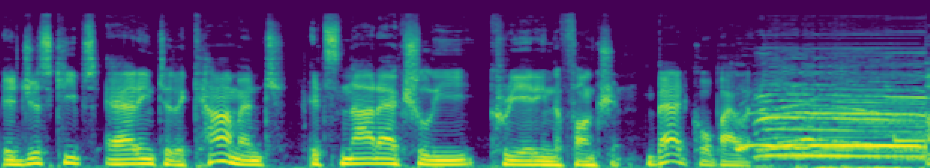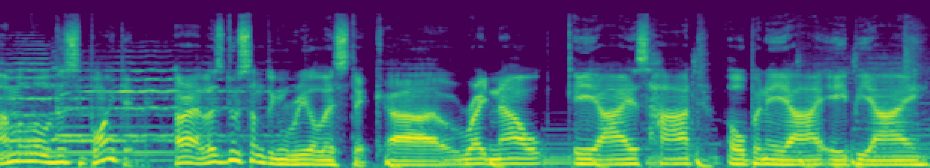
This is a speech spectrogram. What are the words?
It just keeps adding to the comment. It's not actually creating the function. Bad Copilot. I'm a little disappointed. All right, let's do something realistic. Uh, right now, AI is hot, OpenAI, API.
